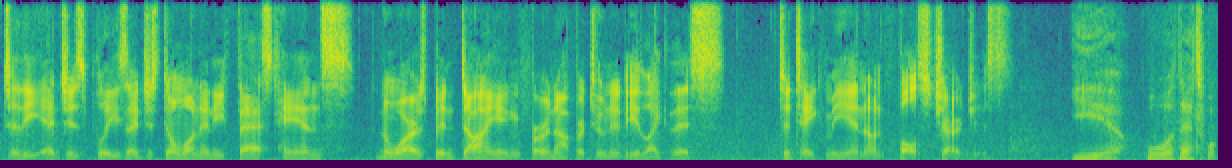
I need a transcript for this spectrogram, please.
to the edges, please. I just don't want any fast hands. Noir's been dying for an opportunity like this to take me in on false charges." Yeah, well, that's what,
